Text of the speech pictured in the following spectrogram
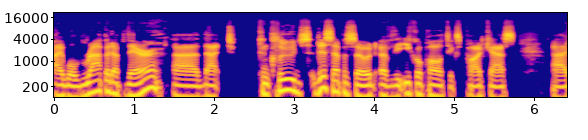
I will wrap it up there. Uh, that concludes this episode of the Ecopolitics podcast. Uh,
